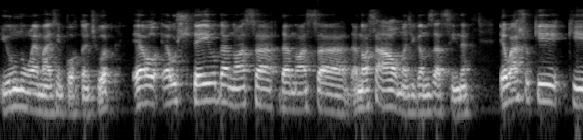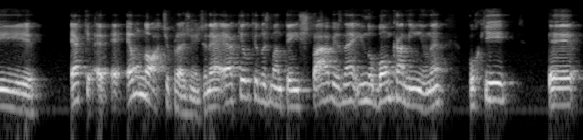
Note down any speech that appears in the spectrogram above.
E um não é mais importante que o outro. É o, é o esteio da nossa, da nossa, da nossa alma, digamos assim, né? Eu acho que, que é, é, é um norte para a gente, né? É aquilo que nos mantém estáveis, né? E no bom caminho, né? Porque é,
